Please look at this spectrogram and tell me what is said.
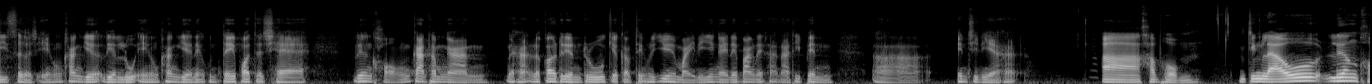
research เองค่อนข้างเยอะเรียนรู้เองค่อนข้างเยอะเนี่ยคุณเต้พอจะแชร์เรื่องของการทำงานนะฮะแล้วก็เรียนรู้เกี่ยวกับเทคโนโลยีใหม่ๆนี้ยังไงได้บ้างในฐานะที่เป็นอ่า engineer ฮะอ่าครับผม จริงๆแล้วเรื่องข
